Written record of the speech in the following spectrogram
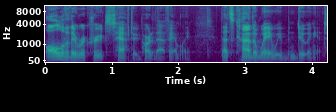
all of the recruits have to be part of that family. That's kind of the way we've been doing it.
